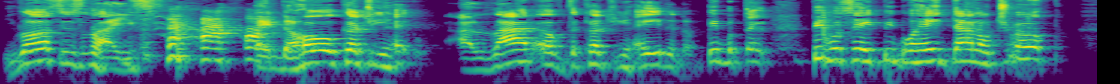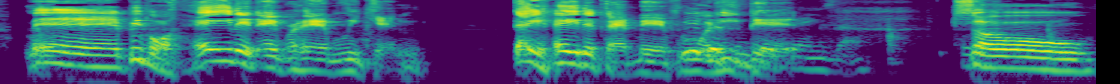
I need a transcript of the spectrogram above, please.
He lost his life, and the whole country. A lot of the country hated him. People think people say people hate Donald Trump. Man, people hated Abraham Lincoln. They hated that man for he what he did. things. So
